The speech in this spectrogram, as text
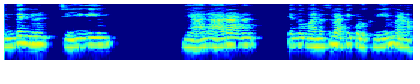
എന്തെങ്കിലും ചെയ്യുകയും ഞാൻ ആരാണ് എന്ന് മനസ്സിലാക്കി കൊടുക്കുകയും വേണം.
